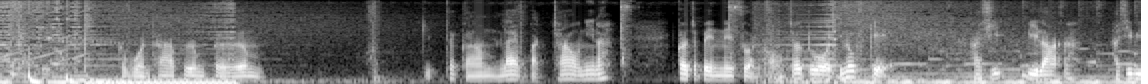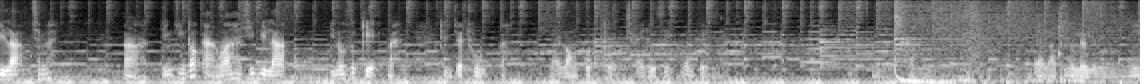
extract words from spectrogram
เดี๋ยวลองดูนะกระบวนท่าเพิ่มเติม กิจกรรมแลกบัตรเช่านี่นะ ก็จะเป็นในส่วนของเจ้าตัวอินโนสุเกะฮาชิบิระนะฮาชิบิระใช่ไหมอ่า จริงๆต้องอ่านว่าฮาชิบิระอินโนสุเกะนะ ถึงจะถูกนะไหนลองกดเปิดใช้ดูสิว่ามันเป็นไงนี่ทางได้รับเมื่อเร็วๆนี้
